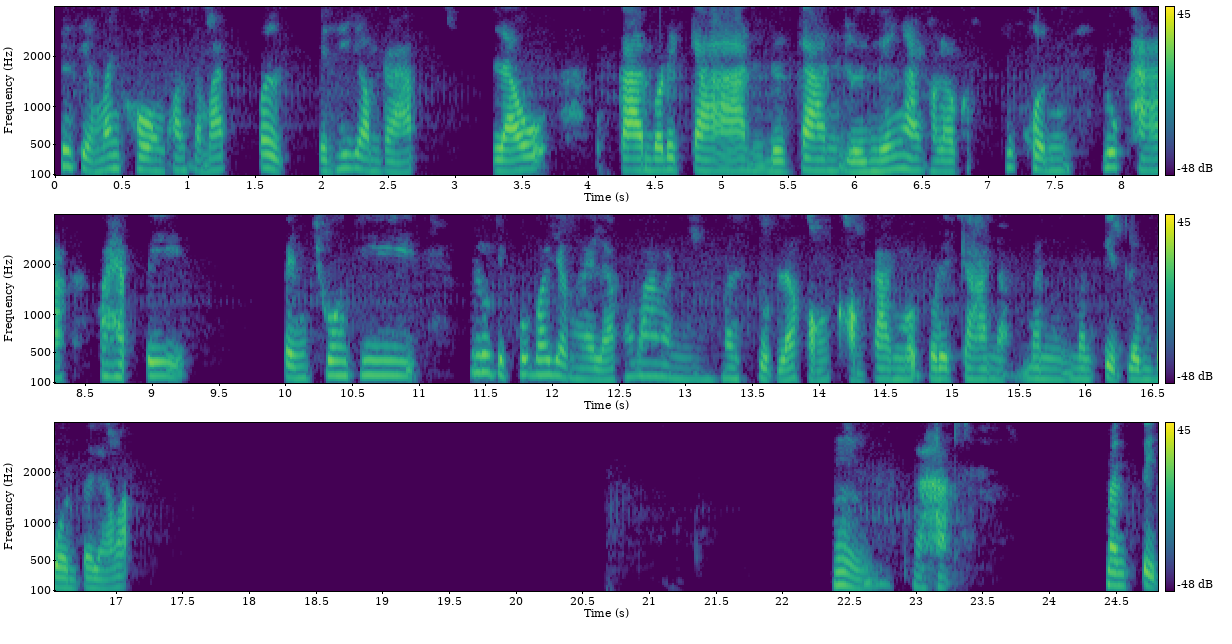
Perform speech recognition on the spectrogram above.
ชื่อเสียงมั่นคงความสามารถปึกเป็นที่ยอมรับ แล้ว การบริการหรือการหรือเนื้องานของเราก็ทุกคนลูกค้าก็แฮปปี้เป็นช่วงที่ไม่รู้จะพูดว่ายังไงแล้ว เพราะว่ามันมันสุดแล้วของของการบริการอะ มันมันติดลมบนไปแล้วอะอืมนะฮะมันติด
